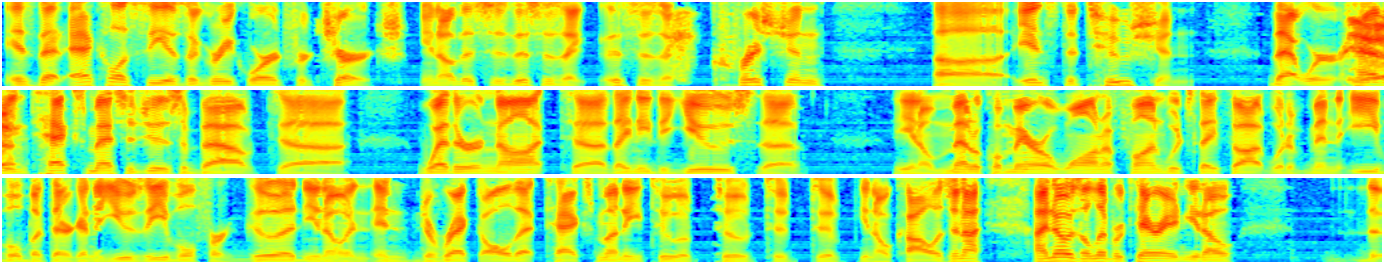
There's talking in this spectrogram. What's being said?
is that ecclesia is a Greek word for church. You know, this is this is a this is a Christian uh, institution that we're Yeah. having text messages about uh, whether or not uh, they need to use the you know, medical marijuana fund, which they thought would have been evil, but they're going to use evil for good, you know, and, and direct all that tax money to, to, to, to, you know, college. And I, I know as a libertarian, you know, the,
